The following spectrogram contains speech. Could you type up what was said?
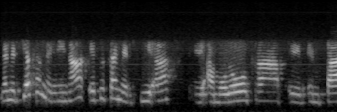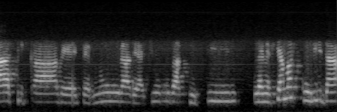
La energía femenina es esa energía eh, amorosa, eh, empática, de ternura, de ayuda, sutil. La energía masculina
